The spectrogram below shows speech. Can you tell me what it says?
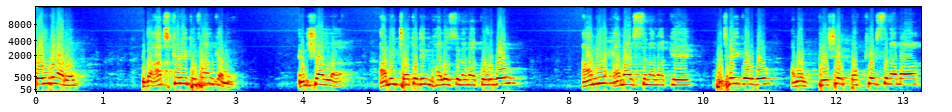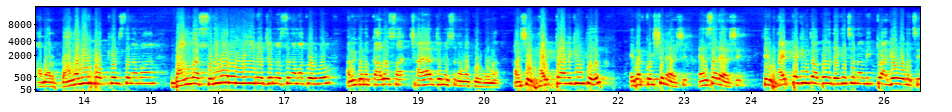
চলবে আরও, কিন্তু আজকের এই তুফান কেন? ইনশাল্লাহ আমি যতদিন ভালো সিনেমা করব, আমি আমার সিনেমাকে বুঝেই করব। আমার দেশের পক্ষের সিনেমা, আমার বাঙালির পক্ষের সিনেমা, বাংলা সিনেমার উন্নয়নের জন্য সিনেমা করব। আমি কোনো কালো ছায়ার জন্য সিনেমা করব না। আর সেই ভাইবটা আমি কিন্তু, এবার কোশ্চেনে আসি অ্যান্সারে আসি। সেই ভাইবটা কিন্তু আপনারা দেখেছেন, আমি একটু আগেও বলেছি।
